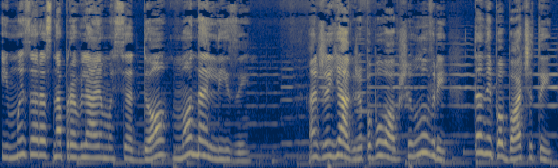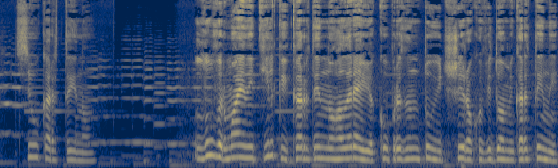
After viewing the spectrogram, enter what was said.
І ми зараз направляємося до Моналізи. Адже як же, побувавши в Луврі, та не побачити цю картину. Лувр має не тільки картинну галерею, яку презентують широко відомі картини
